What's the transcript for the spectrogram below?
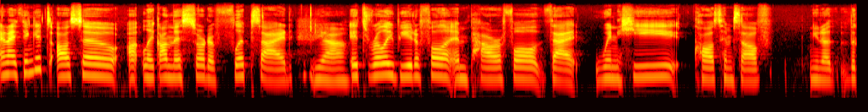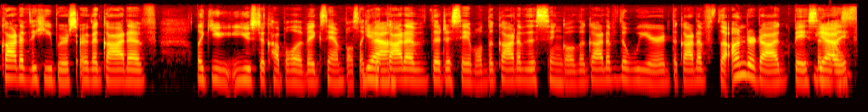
And I think it's also uh, like on this sort of flip side. Yeah. It's really beautiful and powerful that when he calls himself, you know, the God of the Hebrews or the God of, like you used a couple of examples, like yeah. the God of the disabled, the God of the single, the God of the weird, the God of the underdog, basically. Yes.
